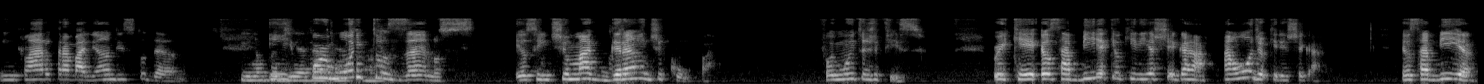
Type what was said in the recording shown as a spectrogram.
em claro trabalhando e estudando. E, e por muitos anos eu senti uma grande culpa. Foi muito difícil. Porque eu sabia que eu queria chegar aonde eu queria chegar. Eu sabia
